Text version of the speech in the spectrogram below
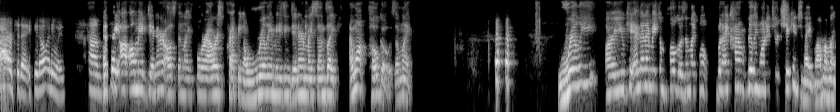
tired today, you know. Anyways, um, That's right. I'll, make dinner. I'll spend like four hours prepping a really amazing dinner. And my son's like, I want pogos. I'm like, really? Are you kidding? And then I make them pogos. I'm like, well, but I kind of really wanted your chicken tonight, mom. I'm like,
